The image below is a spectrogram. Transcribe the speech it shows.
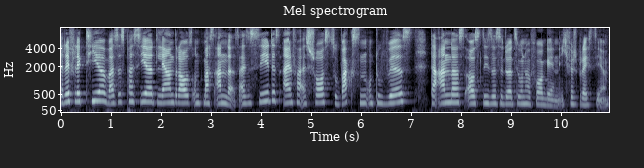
reflektier, was ist passiert, lern draus und mach's anders. Also sehe das einfach als Chance zu wachsen und du wirst da anders aus dieser Situation hervorgehen. Ich verspreche es dir.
